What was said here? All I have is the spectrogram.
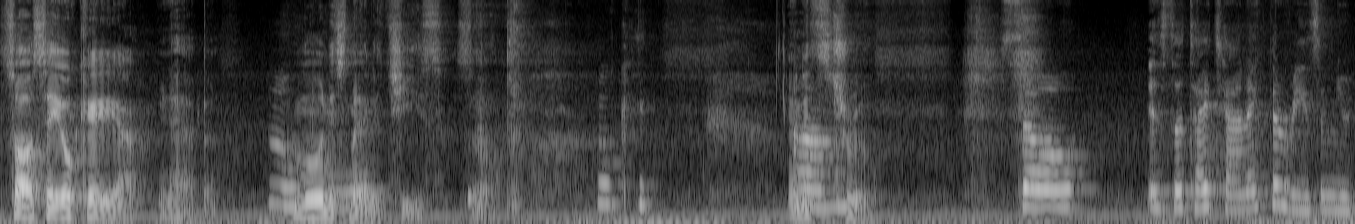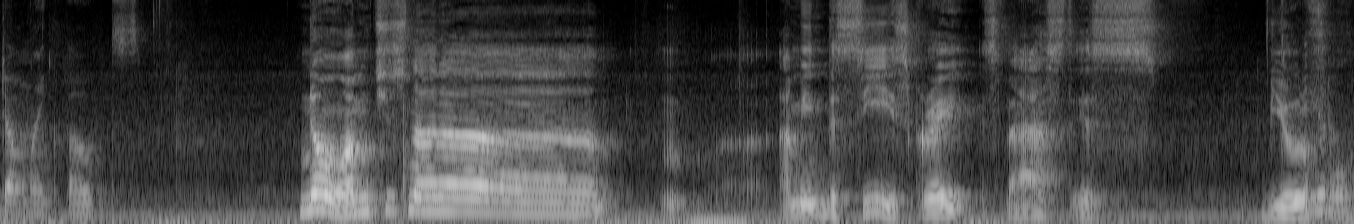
So I'll say, "Okay, yeah, it happened." Moon is made of cheese, so okay. and it's Um, true. So, is the Titanic the reason you don't like boats? No, I'm just not a. I mean, the sea is great. It's vast. It's beautiful. Beautiful.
